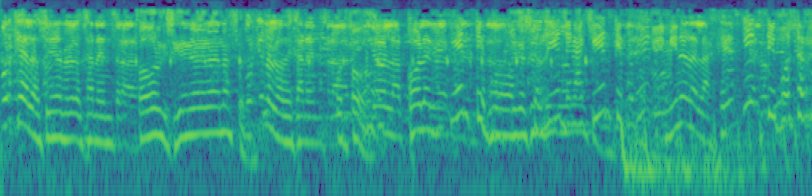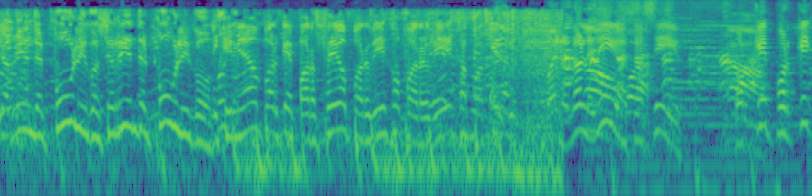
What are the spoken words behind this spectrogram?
¿Por qué a los señores no los dejan entrar? Por favor, que si quieren ganar, ¿Por qué no los dejan entrar? Por favor. Hicieron la cola y no- gente. Se ríen de la gente, por eso. discriminan a la gente. Gente, se Se ríen. del público, se ríen del público. Discriminaron por qué? Por feo, por viejo, por vieja, por qué. Bueno, no le digas así. ¿Por qué, por qué,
